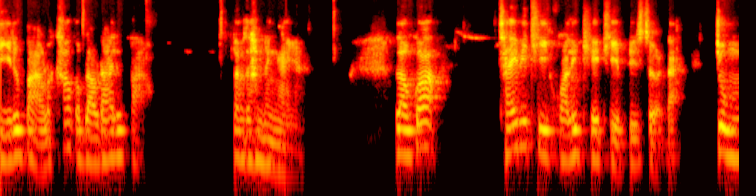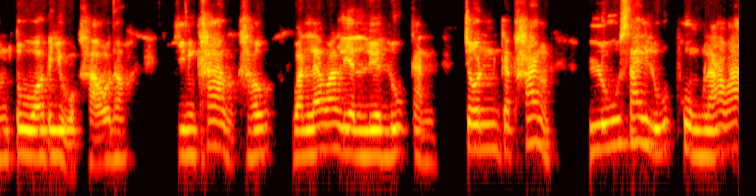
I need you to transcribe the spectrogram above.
ดีหรือเปล่า แล้วเข้ากับเราได้หรือเปล่า เราจะทำยังไงอะเราก็ ใช้วิธี qualitative research อะจุ่มตัวไปอยู่กับเขาเนาะกินข้าวกับเขาวันแล้วว่าเรียนเรียนรู้กัน จนกระทั่งรู้ไส้รู้พุงแล้วว่า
